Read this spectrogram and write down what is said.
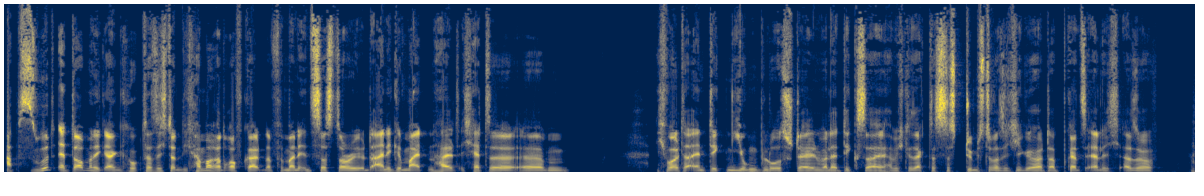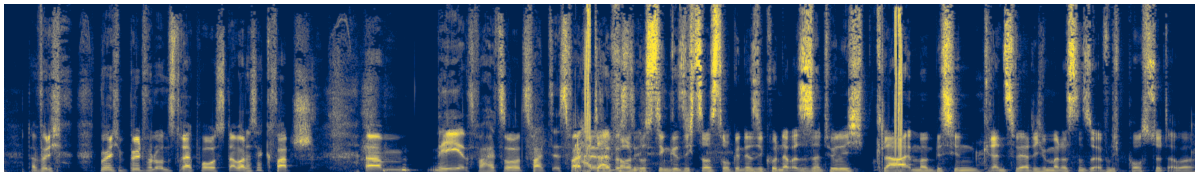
absurd er Dominik angeguckt, dass ich dann die Kamera drauf gehalten habe für meine Insta-Story. Und einige meinten halt, ich hätte, ähm, ich wollte einen dicken Jungen bloßstellen, weil er dick sei. Habe ich gesagt, das ist das Dümmste, was ich je gehört habe. Ganz ehrlich. Also, da würde ich, würde ich ein Bild von uns drei posten, aber das ist ja Quatsch. ähm, nee, das war halt so, es war, halt- es war Er halt hatte einfach einen lustig. lustigen Gesichtsausdruck in der Sekunde, aber es ist natürlich klar immer ein bisschen grenzwertig, wenn man das dann so öffentlich postet, aber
